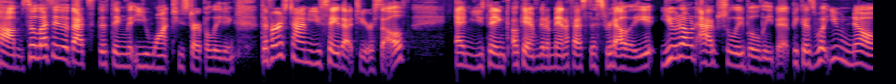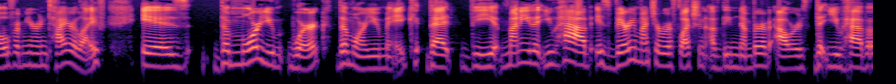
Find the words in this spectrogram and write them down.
Um, so let's say that that's the thing that you want to start believing. The first time you say that to yourself and you think, okay, I'm going to manifest this reality, you don't actually believe it because what you know from your entire life is the more you work, the more you make. That the money that you have is very much a reflection of the number of hours that you have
